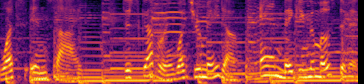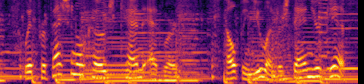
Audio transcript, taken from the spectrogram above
What's Inside? Discovering what you're made of and making the most of it with professional coach Ken Edwards, helping you understand your gifts,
